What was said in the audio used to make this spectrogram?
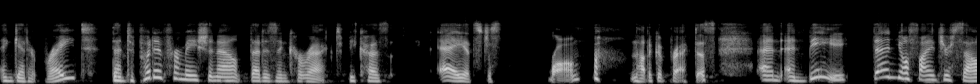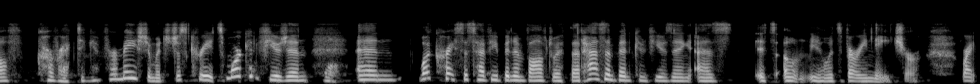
and get it right than to put information out that is incorrect because A, it's just wrong, not a good practice. And and B, then you'll find yourself correcting information, which just creates more confusion. Yeah. And what crisis have you been involved with that hasn't been confusing as its own, you know, its very nature, right?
